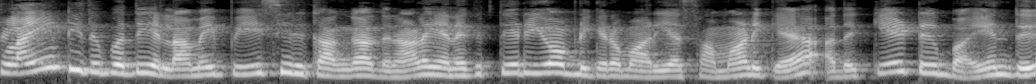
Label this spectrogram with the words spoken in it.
கிளைண்ட் இதை பற்றி எல்லாமே பேசியிருக்காங்க. அதனால் எனக்கு தெரியும் அப்படிங்கிற மாதிரியா சமாளிக்க. அதை கேட்டு பயந்து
